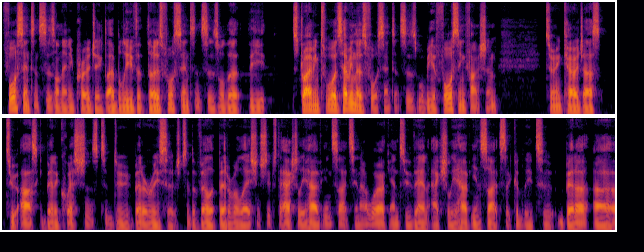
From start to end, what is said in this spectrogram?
four sentences on any project, I believe that those four sentences or the, the striving towards having those four sentences will be a forcing function to encourage us to ask better questions, to do better research, to develop better relationships, to actually have insights in our work, and to then actually have insights that could lead to better, uh,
